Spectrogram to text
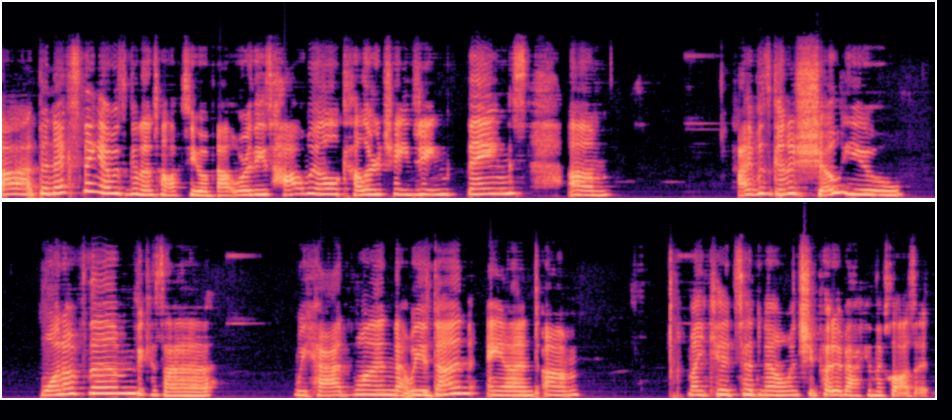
uh, the next thing I was gonna talk to you about were these Hot Wheel color changing things. Um, I was gonna show you one of them because uh, we had one that we had done, and um, my kid said no and she put it back in the closet.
